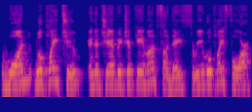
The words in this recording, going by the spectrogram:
one will play two in the championship game on Sunday, three will play four,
